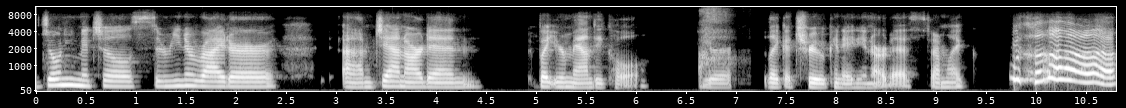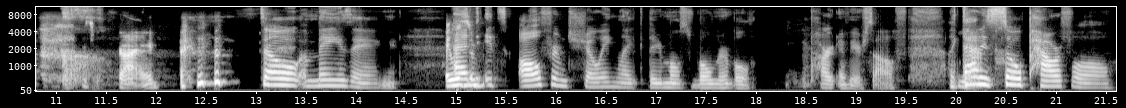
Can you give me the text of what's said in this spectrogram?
Joni Mitchell, Serena Ryder, um, Jann Arden, but you're Mandy Cole. You're like a true Canadian artist. I'm like, crying. so amazing. It and a- it's all from showing like the most vulnerable part of yourself. Like yeah. that is so powerful.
